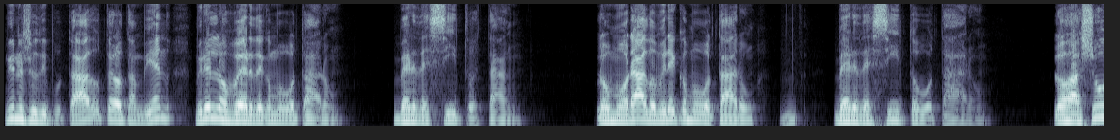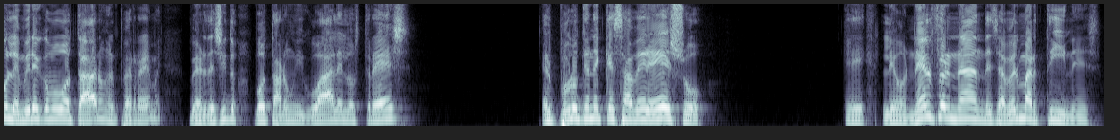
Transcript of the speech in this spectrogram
Miren sus diputados, ustedes lo están viendo. Miren los verdes cómo votaron. Verdecitos están. Los morados, miren cómo votaron. Verdecitos votaron. Los azules, miren cómo votaron el PRM. Verdecitos, votaron iguales los tres. El pueblo tiene que saber eso. Que Leonel Fernández y Abel Martínez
